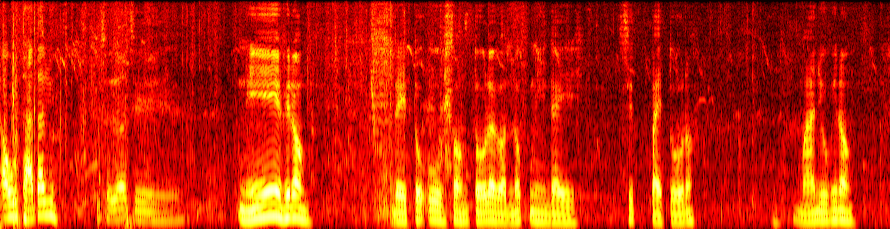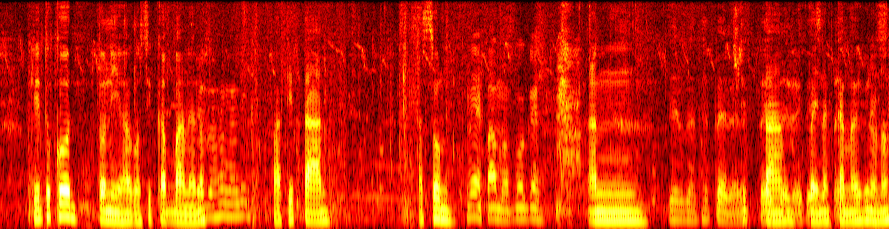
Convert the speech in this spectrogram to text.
เอาถ่ายตามอยู่ sau đó thì นี่พี่น้องได้โตโอ้สองโตแล้วก็นกนี่ได้สิบไปโตเนาะมาอยู่พี่น้องโอเคทุกคนตอนนี้เราก็สิกลับบ้านแล้วเนาะฝากติดตาม อัดส้ม Nghe pa mà vô gần. อัน giờ là thấy bè rồi ติดตามไปนักกันเลยพี่น้องเนาะ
